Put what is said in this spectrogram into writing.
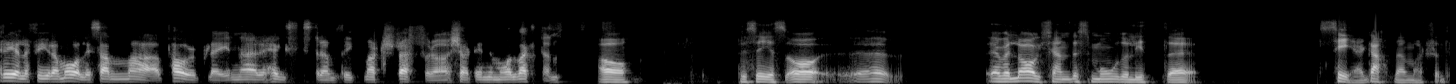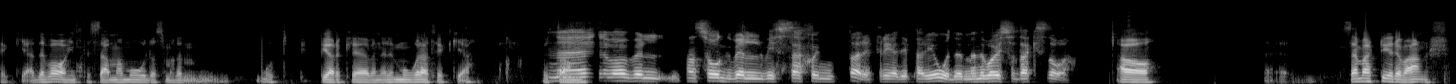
tre eller fyra mål i samma powerplay när Häggström fick matchstraff för att ha kört in i målvakten. Ja, precis. Och eh, överlag kändes Modo lite sega den matchen tycker jag. Det var inte samma Modo som hade mot Björklöven eller Mora tycker jag. Utan... Nej, det var väl, man såg väl vissa skymtar i tredje perioden, men det var ju så dags då. Ja. Sen vart det ju revansch.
